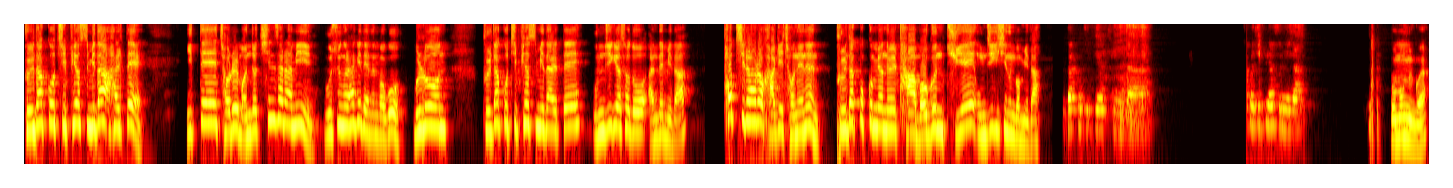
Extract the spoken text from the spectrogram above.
불닭꽃이 피었습니다. 할 때 이때 저를 먼저 친 사람이 우승을 하게 되는 거고 물론 불닭꽃이 피었습니다 할 때 움직여서도 안 됩니다. 터치를 하러 가기 전에는 불닭볶음면을 다 먹은 뒤에 움직이시는 겁니다. 불닭꽃이 피었습니다. 불닭꽃이 피었습니다. 뭐 먹는 거야?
